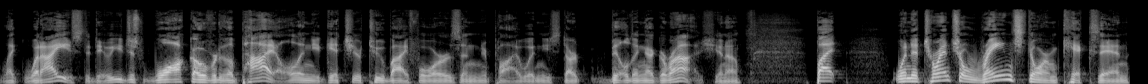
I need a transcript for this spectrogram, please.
like what I used to do, you just walk over to the pile and you get your two by fours and your plywood and you start building a garage, you know. But when a torrential rainstorm kicks in,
